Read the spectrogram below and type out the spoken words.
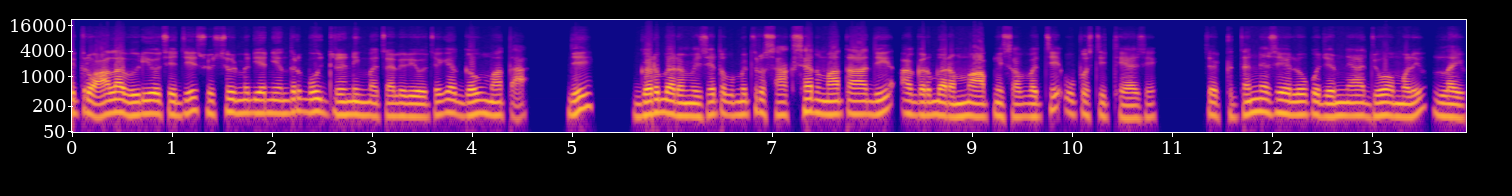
મિત્રો, હાલ આ વીડિયો છે જે સોશિયલ મીડિયાની અંદર બહુ જ ટ્રેન્ડિંગમાં ચાલી રહ્યો છે કે ગૌ માતા જે, ગરબા રમે છે. તો મિત્રો સાક્ષાત માતાજી આ ગરબા રમવા આપની સૌ વચ્ચે ઉપસ્થિત થયા છે. ધન્ય છે લોકો જેમને આ જોવા મળ્યું લાઈવ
